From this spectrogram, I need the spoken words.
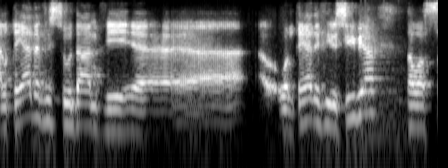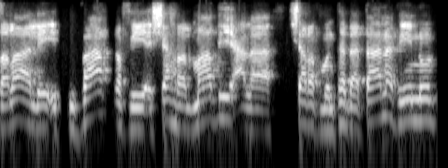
القيادة في السودان في آه، والقيادة في إثيوبيا توصلا لاتفاق في الشهر الماضي على شرف منتدى تانا في إنه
